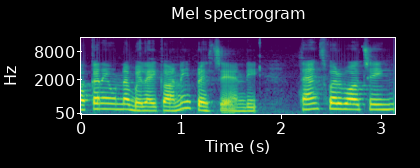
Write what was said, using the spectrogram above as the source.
పక్కనే ఉన్న బెల్ ఐకాన్ని ప్రెస్ చేయండి. థ్యాంక్స్ ఫర్ వాచింగ్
